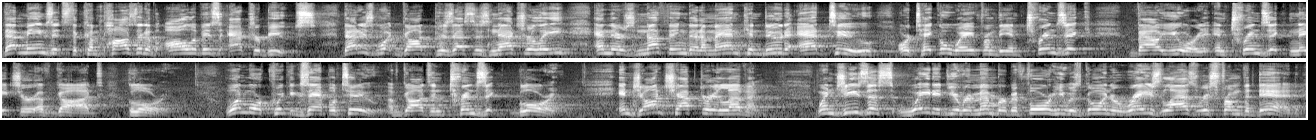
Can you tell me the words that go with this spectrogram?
That means it's the composite of all of his attributes. That is what God possesses naturally, and there's nothing that a man can do to add to or take away from the intrinsic value or intrinsic nature of God's glory. One more quick example, too, of God's intrinsic glory. In John chapter 11, when Jesus waited, you remember, before he was going to raise Lazarus from the dead.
